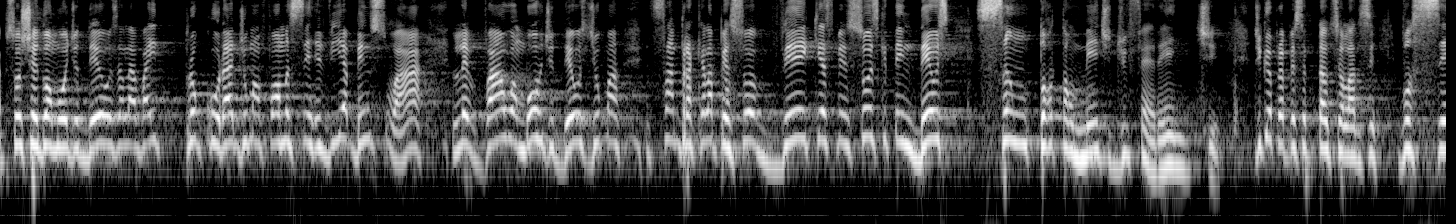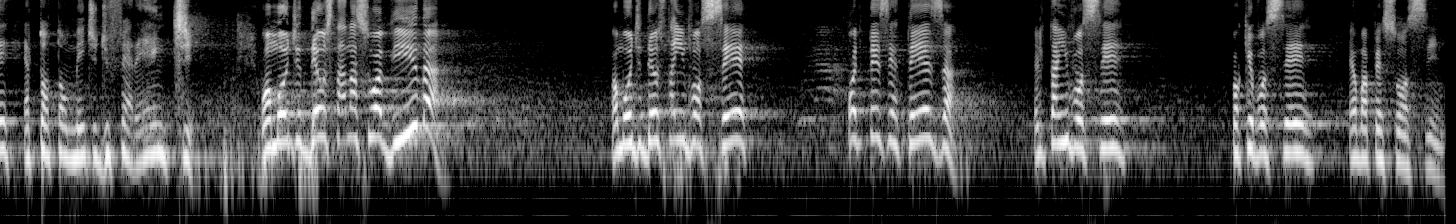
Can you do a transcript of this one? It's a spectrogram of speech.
A pessoa cheia do amor de Deus, ela vai procurar de uma forma servir e abençoar, levar o amor de Deus de uma, sabe, para aquela pessoa ver que as pessoas que têm Deus são totalmente diferentes. Diga para a pessoa que está do seu lado assim: você é totalmente diferente. O amor de Deus está na sua vida. O amor de Deus está em você. Pode ter certeza. Ele está em você. Porque você é uma pessoa assim.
